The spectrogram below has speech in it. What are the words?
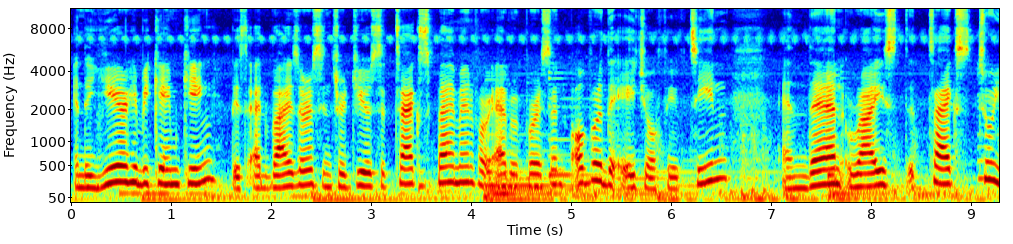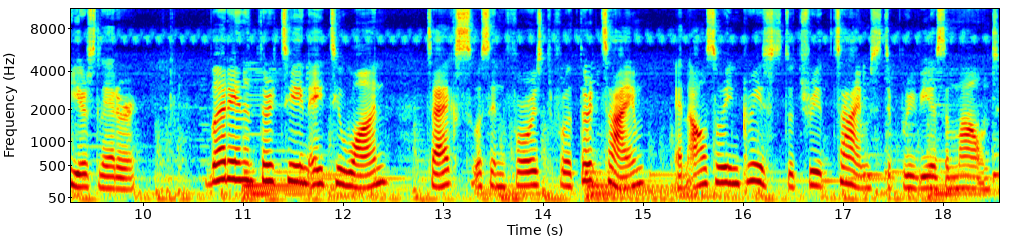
In the year he became king, his advisors introduced a tax payment for every person over the age of 15 and then raised the tax two years later. But in 1381, tax was enforced for a third time and also increased to three times the previous amount.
